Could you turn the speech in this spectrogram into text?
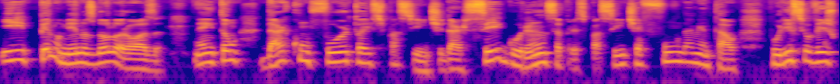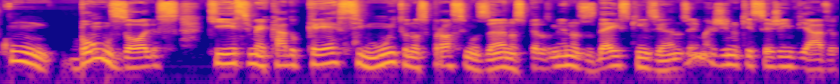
e pelo menos dolorosa. Né? Então, dar conforto a esse paciente, dar segurança para esse paciente é fundamental. Por isso, eu vejo com bons olhos que esse mercado cresce muito nos próximos anos, pelo menos 10, 15 anos. Eu imagino que seja inviável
